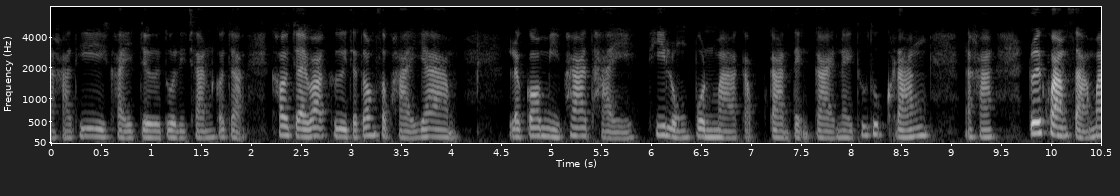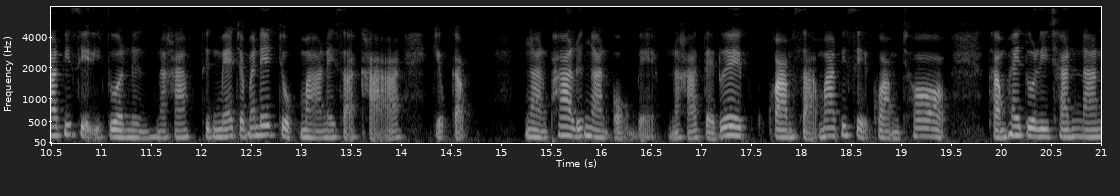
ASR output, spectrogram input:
นะคะ ที่ใครเจอตัวดิฉันก็จะเข้าใจว่าคือจะต้องสะพายย่าม แล้วก็มีผ้าไทยที่หลงปนมากับการแต่งกายในทุกๆ ครั้งนะคะ ด้วยความสามารถพิเศษอีกตัวหนึ่งนะคะ ถึงแม้จะไม่ได้จบมาในสาขาเกี่ยวกับ งานผ้าหรืองานออกแบบนะคะ แต่ด้วยความสามารถพิเศษความชอบทำให้ตัวดิฉันนั้น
